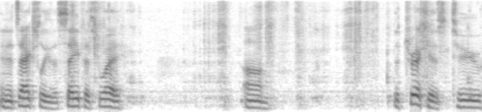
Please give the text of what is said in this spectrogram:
And it's actually the safest way. Um, the trick is to,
